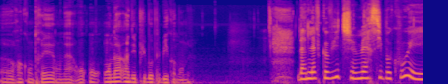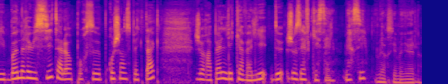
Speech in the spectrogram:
euh, rencontrer. On a, on, a un des plus beaux publics au monde. Dan Levkovitch, merci beaucoup et bonne réussite alors pour ce prochain spectacle. Je rappelle Les Cavaliers de Joseph Kessel. Merci. Merci Emmanuel.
